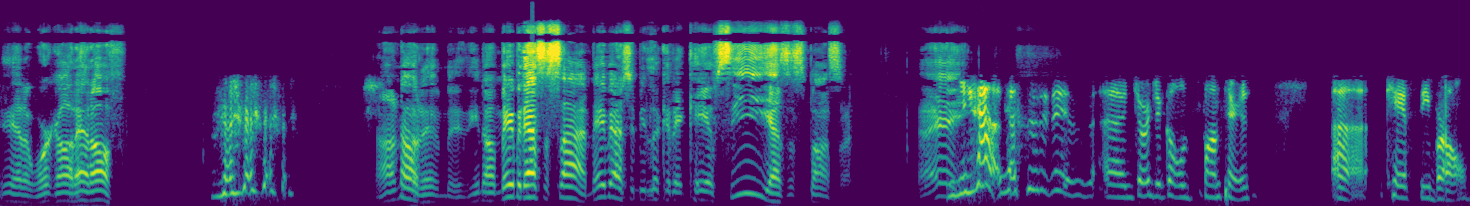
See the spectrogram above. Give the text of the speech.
You gotta work all that off. I don't know. You know, maybe that's a sign. Maybe I should be looking at KFC as a sponsor. Hey, yeah, that's what it is. Uh, Georgia Gold sponsors uh, KFC Brawl.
